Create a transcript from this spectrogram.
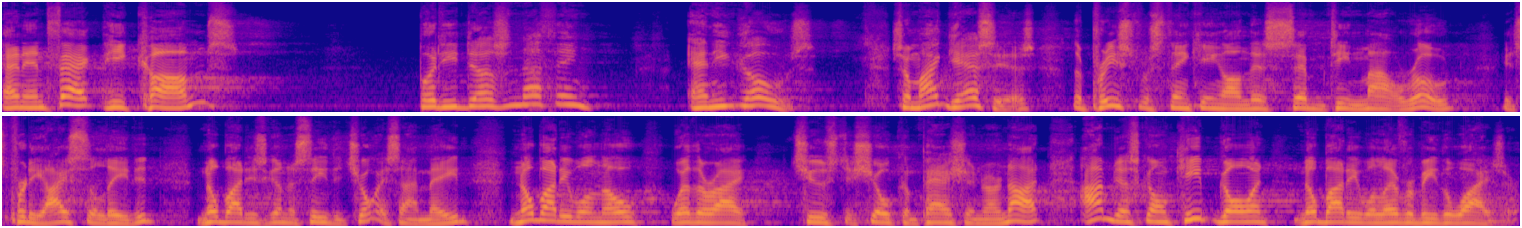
And in fact, he comes, but he does nothing, and he goes. So my guess is the priest was thinking on this 17 mile road, it's pretty isolated. Nobody's going to see the choice I made. Nobody will know whether I choose to show compassion or not. I'm just going to keep going. Nobody will ever be the wiser.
